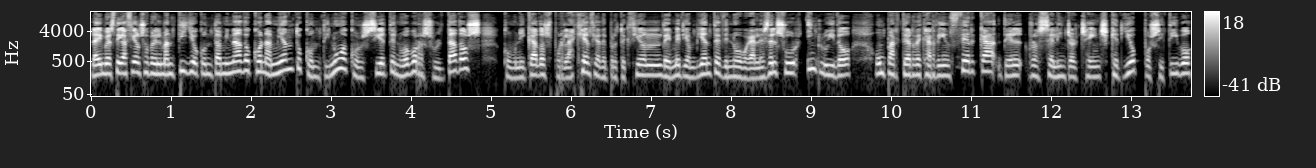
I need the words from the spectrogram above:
La investigación sobre el mantillo contaminado con amianto continúa con siete nuevos resultados comunicados por la Agencia de Protección de Medio Ambiente de Nueva Gales del Sur, incluido un parterre de jardín cerca del Russell Interchange que dio positivo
